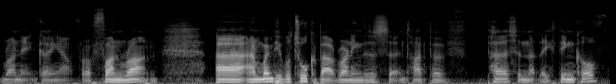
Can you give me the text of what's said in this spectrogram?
running going out for a fun run. Uh, and when people talk about running there's a certain type of person that they think of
